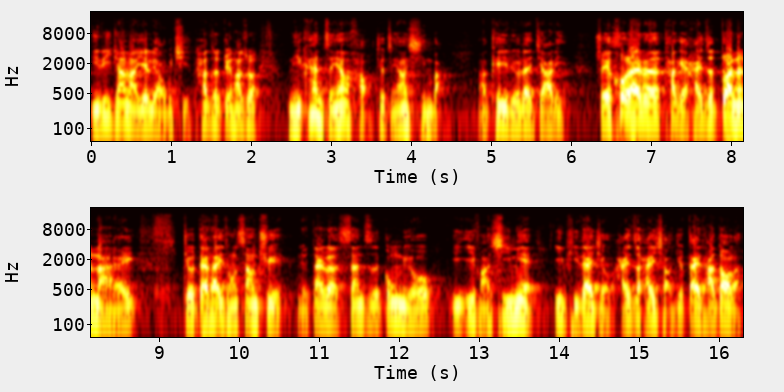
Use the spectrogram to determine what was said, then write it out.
以利加拿也了不起，他是对她说：“你看怎样好就怎样行吧，啊，可以留在家里。”所以后来呢，她给孩子断了奶，就带他一同上去，也带了三只公牛，一一法细面，一皮带酒。孩子还小，就带他到了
